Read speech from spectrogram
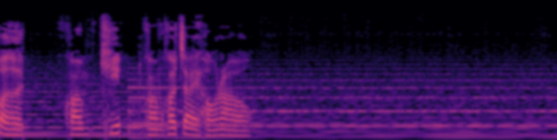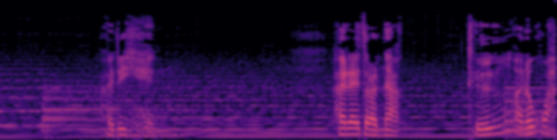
เปิดความคิดความเข้าใจของเรา ให้ได้เห็น ให้ได้ตระหนักถึงอนุภ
